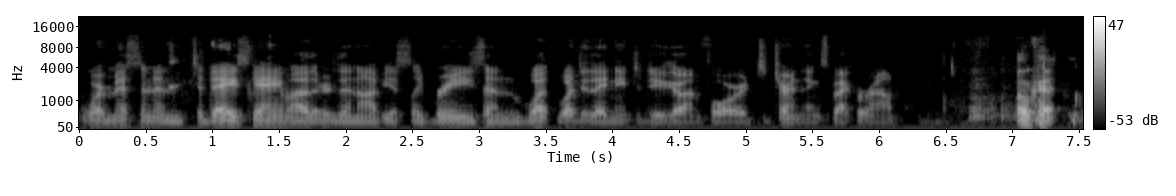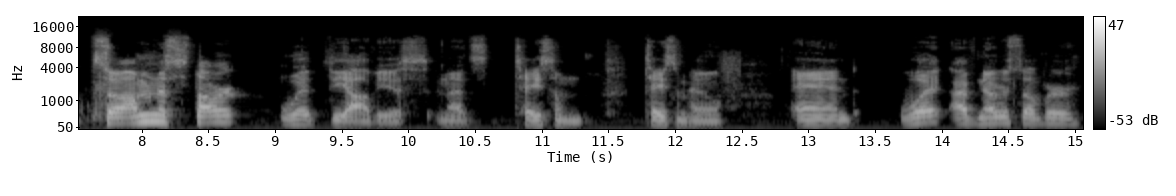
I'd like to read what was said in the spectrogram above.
were missing in today's game other than obviously Brees, and what what do they need to do going forward to turn things back around? Okay, so I'm going to start with the obvious, and that's Taysom Taysom Hill. And what I've noticed over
